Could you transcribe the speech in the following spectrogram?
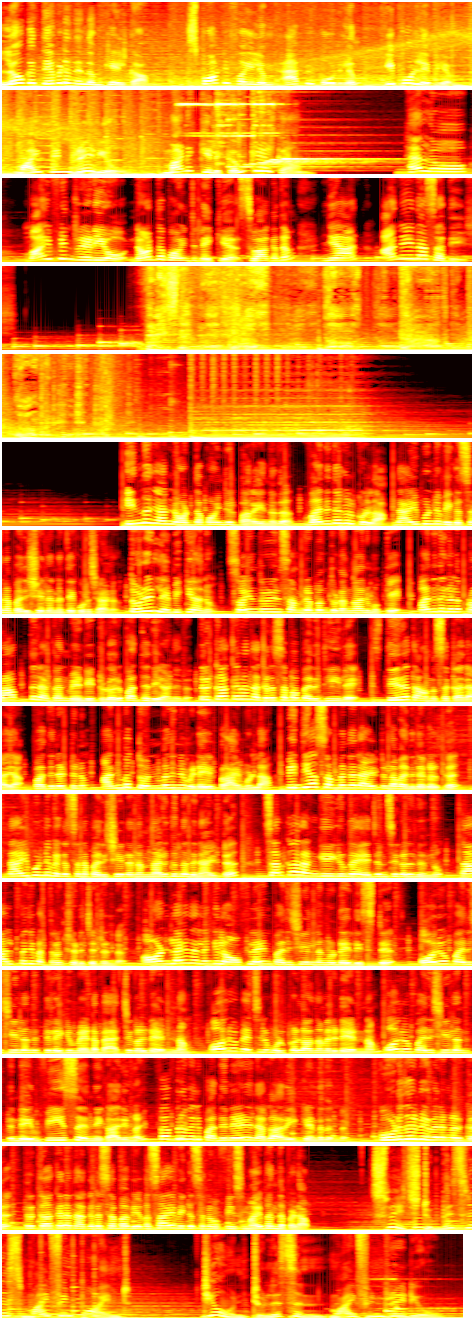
ലോകത്തെവിടെ നിന്നും കേൾക്കാം? സ്പോട്ടിഫൈയിലും ആപ്പിൾ പോഡിലും ഇപ്പോൾ ലഭ്യം മൈ ഫിൻ റേഡിയോ. മണിക്കെലക്കം കേൾക്കാം. Hello My Fin Radio not the പോയിന്റിലേക്ക് സ്വാഗതം. ഞാൻ അനേന സതീഷ്. ഇന്ന് ഞാൻ നോട്ട് ദ പോയിന്റിൽ പറയുന്നത് വനിതകൾക്കുള്ള നൈപുണ്യ വികസന പരിശീലനത്തെ കുറിച്ചാണ് തൊഴിൽ ലഭിക്കാനും സ്വയം തൊഴിൽ സംരംഭം തുടങ്ങാനുമൊക്കെ വനിതകളെ പ്രാപ്തരാക്കാൻ വേണ്ടിയിട്ടുള്ള ഒരു പദ്ധതിയാണിത്. തൃക്കാക്കര നഗരസഭ പരിധിയിലെ സ്ഥിര താമസക്കാരായ പതിനെട്ടിനും അൻപത്തൊൻപതിനും ഇടയിൽ പ്രായമുള്ള വിദ്യാസമ്പന്നരായിട്ടുള്ള വനിതകൾക്ക് നൈപുണ്യ വികസന പരിശീലനം നൽകുന്നതിനായിട്ട് സർക്കാർ അംഗീകൃത ഏജൻസികളിൽ നിന്നും താൽപര്യപത്രം ക്ഷണിച്ചിട്ടുണ്ട്. ഓൺലൈൻ അല്ലെങ്കിൽ ഓഫ്ലൈൻ പരിശീലനങ്ങളുടെ ലിസ്റ്റ് ഓരോ പരിശീലനത്തിലേക്കും വേണ്ട ബാച്ചുകളുടെ എണ്ണം ഓരോ ബാച്ചിലും ഉൾക്കൊള്ളാവുന്നവരുടെ എണ്ണം ഓരോ പരിശീലനത്തിന്റെയും ഫീസ് എന്നീ കാര്യങ്ങൾ ഫെബ്രുവരി പതിനേഴിനകം അറിയിക്കേണ്ടതുണ്ട്. കൂടുതൽ വിവരങ്ങൾക്ക് തൃക്കാക്കര നഗരസഭ വ്യവസായ വികസന ഓഫീസുമായി ബന്ധപ്പെടാം. Switch to business MyFin point tune to listen MyFin Radio.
